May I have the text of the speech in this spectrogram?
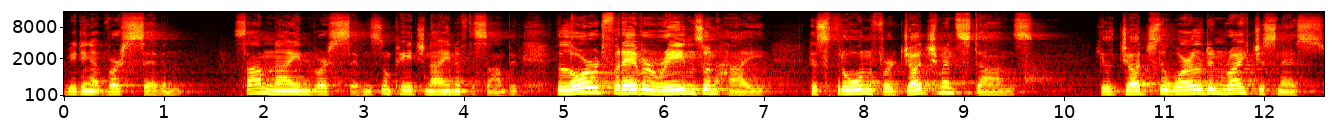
reading at verse 7. Psalm 9, verse 7. This is on page 9 of the Psalm book. The Lord forever reigns on high, his throne for judgment stands. He'll judge the world in righteousness,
